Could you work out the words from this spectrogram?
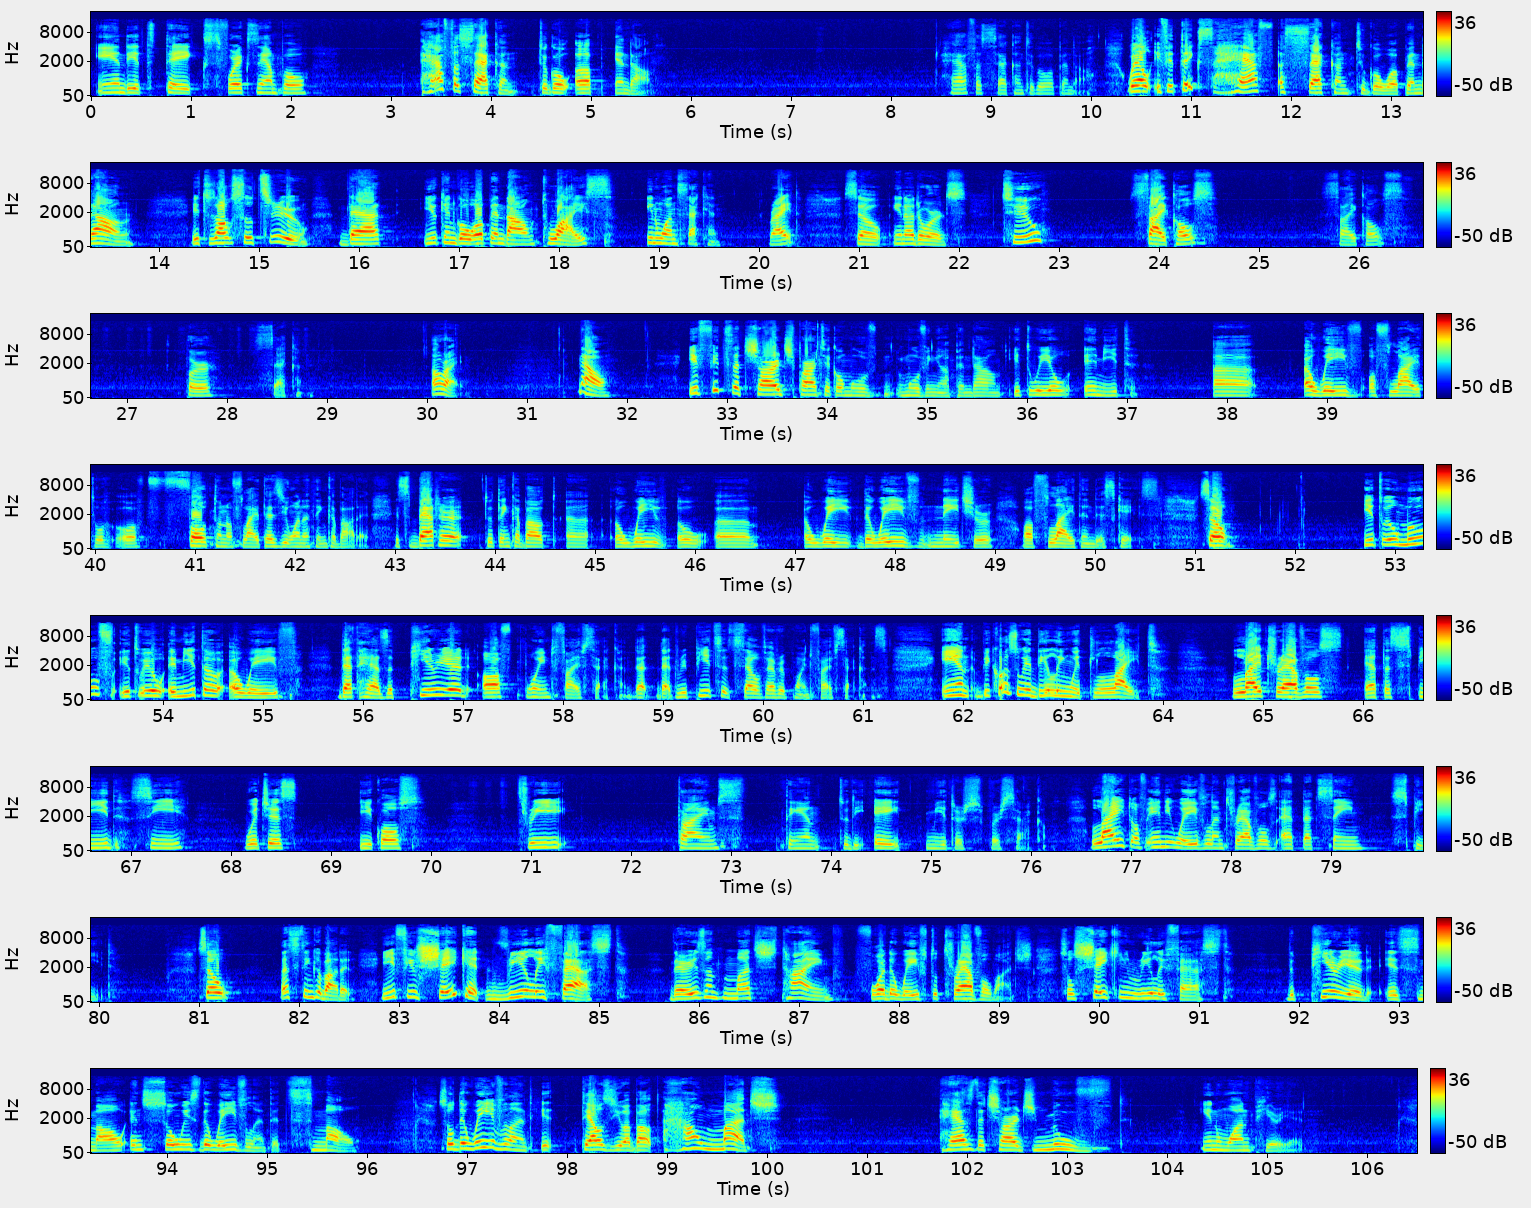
And it takes for example half a second to go up and down. Half a second to go up and down. Well if it takes half a second to go up and down it's also true that you can go up and down twice in one second right? So in other words two cycles, cycles per second. All right. Now, if it's a charged particle move, moving up and down, it will emit uh, a wave of light or, or, photon of light, as you want to think about it. It's better to think about uh, a wave, uh, a wave, the wave nature of light in this case. So it will move, it will emit a, a wave that has a period of 0.5 seconds, that, that repeats itself every 0.5 seconds. And because we're dealing with light, light travels at a speed c, which is equals 3 times 10 to the 8 meters per second. Light of any wavelength travels at that same speed. So Let's think about it. If you shake it really fast, there isn't much time for the wave to travel much. So, shaking really fast, the period is small, and so is the wavelength. It's small. So, the wavelength it tells you about how much has the charge moved in one period.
